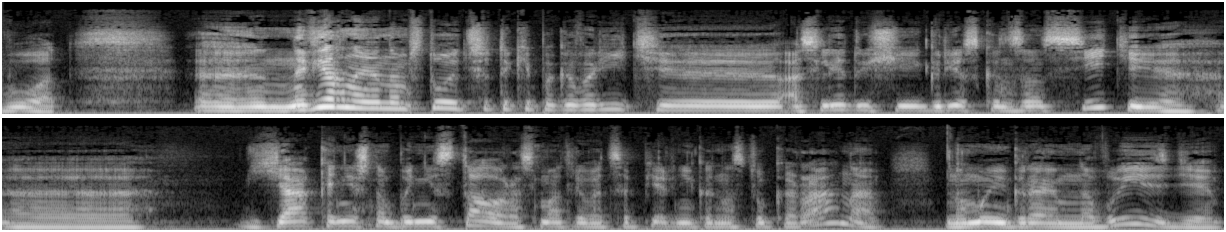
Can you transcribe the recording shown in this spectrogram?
Вот. Э, наверное, нам стоит все-таки поговорить э, о следующей игре с Канзас-Сити. Я, конечно, бы не стал рассматривать соперника настолько рано, но мы играем на выезде,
